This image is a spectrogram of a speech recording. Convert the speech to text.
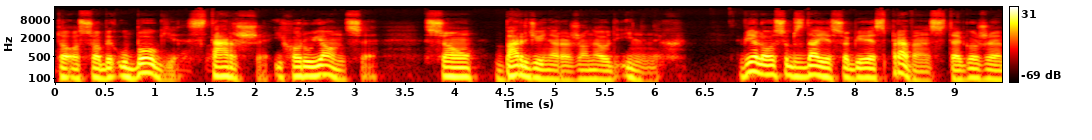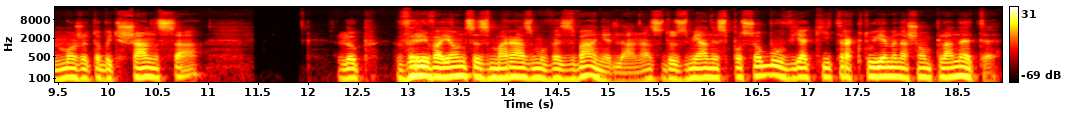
to osoby ubogie, starsze i chorujące są bardziej narażone od innych. Wiele osób zdaje sobie sprawę z tego, że może to być szansa lub wyrywające z marazmu wezwanie dla nas do zmiany sposobu, w jaki traktujemy naszą planetę.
